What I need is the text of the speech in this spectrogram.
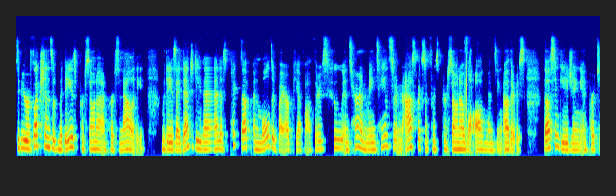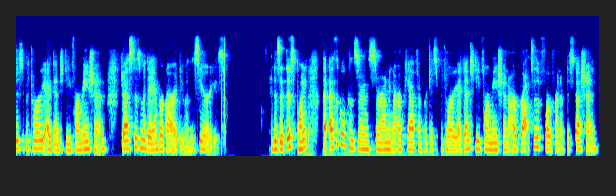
to be reflections of Madej's persona and personality. Madej's identity then is picked up and molded by RPF authors who in turn maintain certain aspects of his persona while augmenting others, thus engaging in participatory identity formation, just as Madej and Bergara do in the series. It is at this point that ethical concerns surrounding RPF and participatory identity formation are brought to the forefront of discussion.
